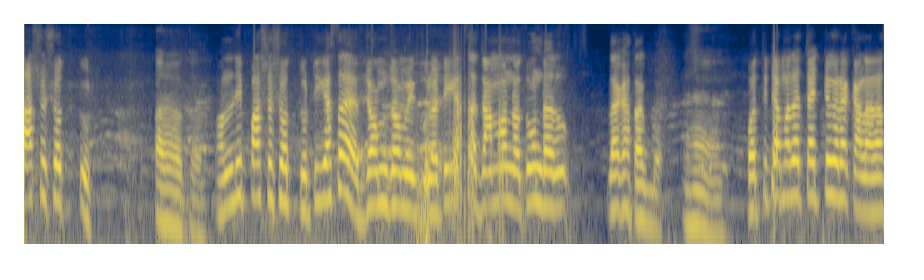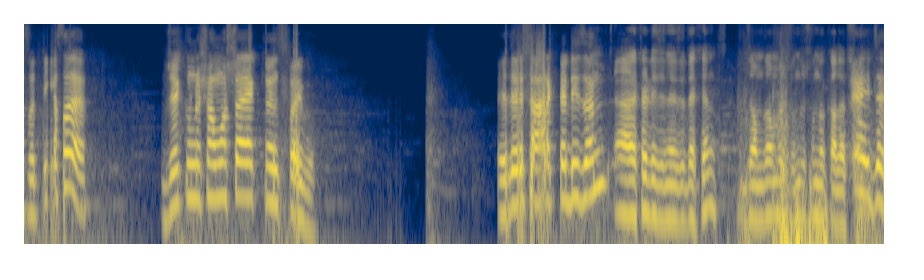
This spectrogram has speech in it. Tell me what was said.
পাঁচশো সত্তর। অনলি পাঁচশো সত্তর ঠিক আছে? জমজম এগুলো ঠিক আছে? জামা নতুন লেখা থাকব। হ্যাঁ। প্রতিটা আমাদের চারটে করে কালার আছে ঠিক আছে? যে কোনো সমস্যা এক্সচেঞ্জ পাইব। এই যে আরেকটা ডিজাইন আর একটা ডিজাইন এই যে দেখেন জমজমের সুন্দর সুন্দর কালেকশন এই যে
